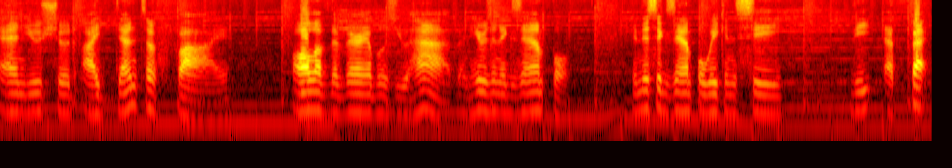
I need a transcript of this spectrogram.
and you should identify all of the variables you have. And here's an example. In this example, we can see the effect,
